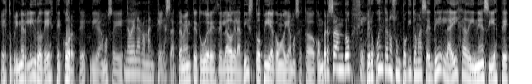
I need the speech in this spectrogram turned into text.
es tu primer libro de este corte, digamos. Eh, novela romántica. Exactamente, tú eres del lado de la distopía, como habíamos estado conversando. Sí. Pero cuéntanos un poquito más de la hija de Inés y este,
